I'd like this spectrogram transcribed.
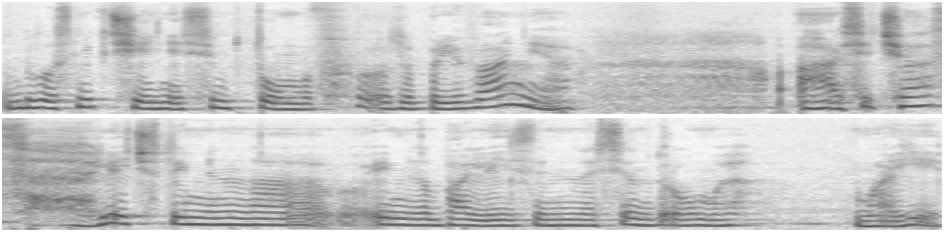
было смягчение симптомов заболевания – а сейчас лечат именно, именно болезни, именно синдромы мои.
